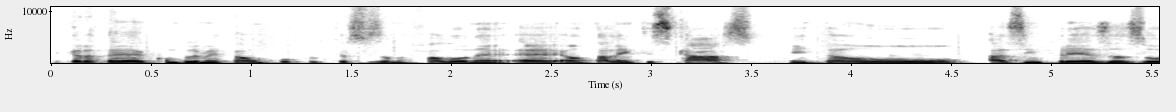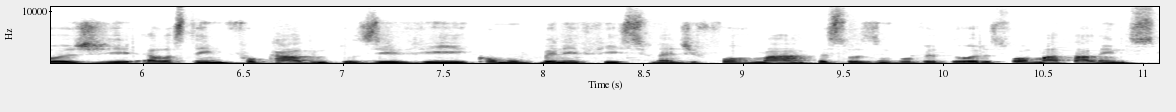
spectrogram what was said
Eu quero até complementar um pouco o que a Suzana falou, né? É, é, um talento escasso, então as empresas hoje elas têm focado, inclusive, como benefício, né, de formar pessoas desenvolvedoras, formar talentos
